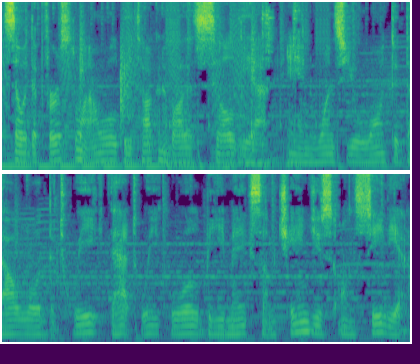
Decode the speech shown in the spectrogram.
So the first one I will be talking about is CellDia and once you want to download the tweak, that tweak will be make some changes on Cydia.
